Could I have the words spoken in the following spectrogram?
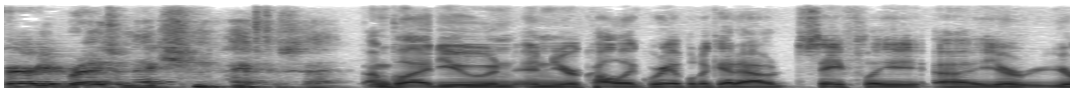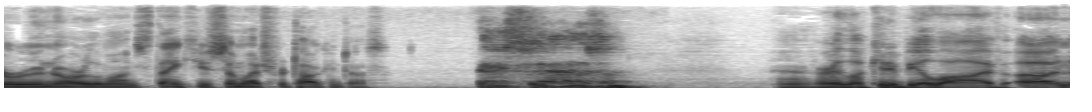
very brazen action, I have to say. I'm glad you and, and your colleague were able to get out safely. Uh, Jeroen Oerlemans, thank you so much for talking to us. Thanks, Anderson. Yeah, very lucky to be alive. Uh,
